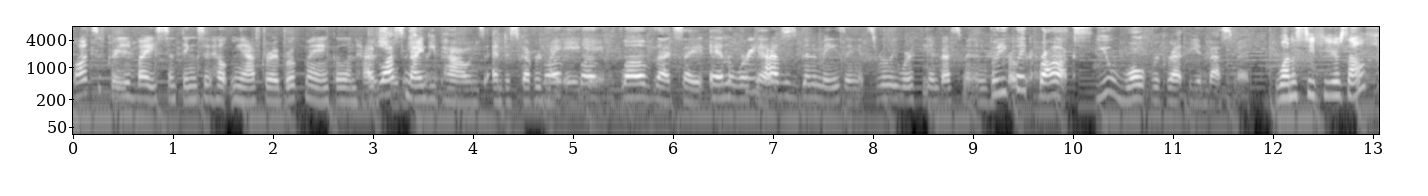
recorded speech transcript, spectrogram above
Lots of great advice and things that helped me after I broke my ankle and had. I've lost 90 pounds and discovered love, my A love, game. Love that site and the, the workouts. Rehab has been amazing. It's really worth the investment in her Booty Quake rocks. You won't regret the investment. Want to see for yourself?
